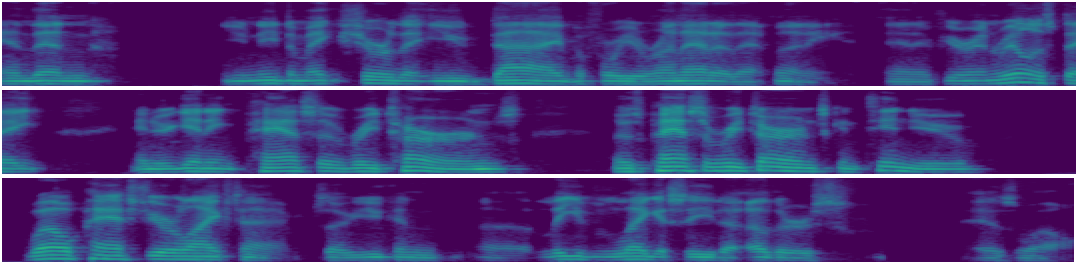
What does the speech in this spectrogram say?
and then you need to make sure that you die before you run out of that money. And if you're in real estate and you're getting passive returns, those passive returns continue well past your lifetime. So you can uh, leave legacy to others as well.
